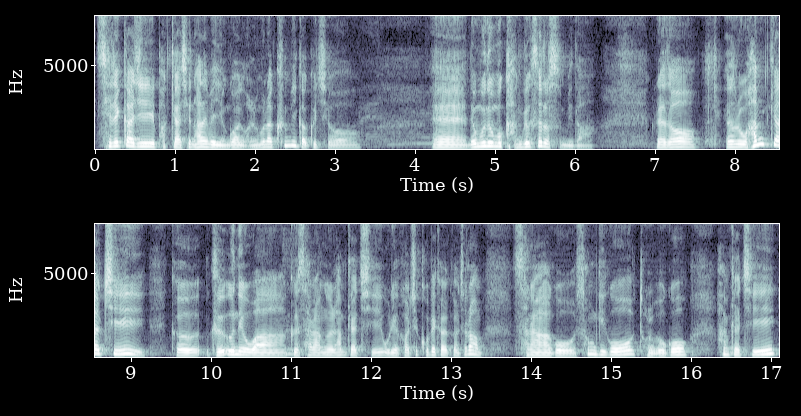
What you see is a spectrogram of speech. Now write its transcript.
세례까지 받게 하신 하나님의 영광이 얼마나 큽니까? 그렇죠? 예, 너무너무 감격스럽습니다. 그래서 여러분 함께 같이 그, 그 은혜와 그 사랑을 함께 같이 우리가 같이 고백할 것처럼 사랑하고 섬기고 돌보고 함께 같이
